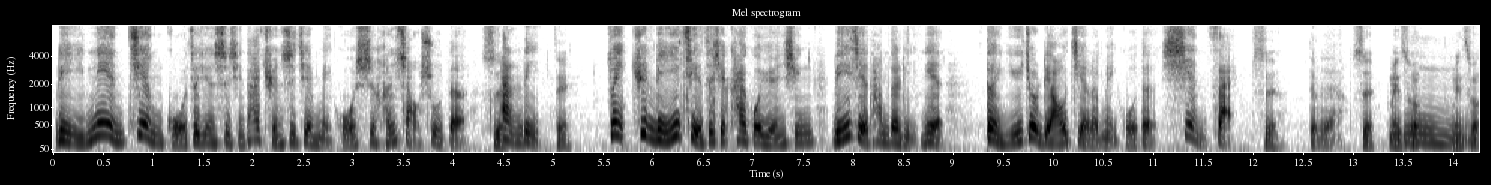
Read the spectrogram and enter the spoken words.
理念建国这件事情，它在全世界美国是很少数的案例。对，所以去理解这些开国元勋，理解他们的理念，等于就了解了美国的现在，是对不对啊？是，没错，嗯、没错。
